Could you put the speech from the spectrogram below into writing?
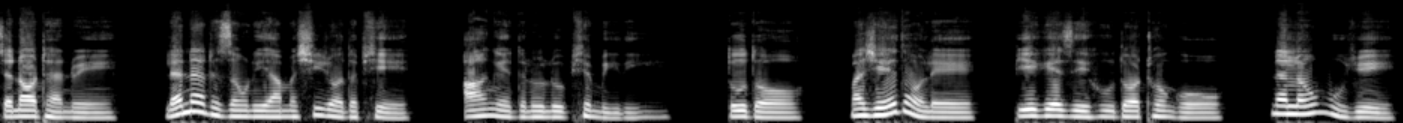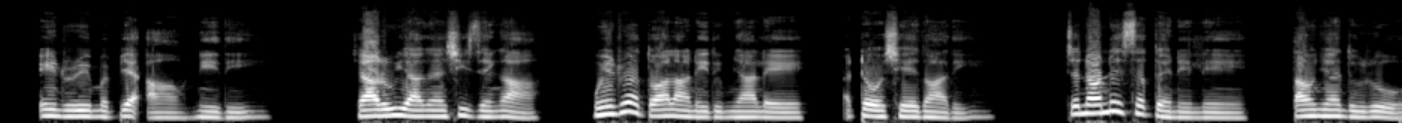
ကျွန်တော်ထံတွင်လက်နက်တစုံတရာမရှိတော့သဖြင့်အားငယ်သလိုလိုဖြစ်မိသည်သို့သောမရဲတော်လဲပြေးခဲ့စေဟုသောထုံးကိုနှလုံးမူ၍ အိန္ဒြေမပြတ်အောင်နေသည်ယာရုယာကန်ရှိစဉ်ကဝင်ထွက်သွားလာနေသူများလည်းအတော်ရှဲသွားသည် ကျွန်တော်နှင့်ဆက်သွယ်နေလင်တောင်းကျမ်းသူတို့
